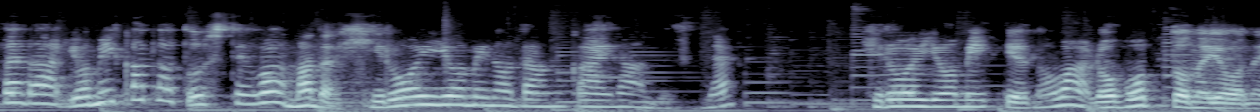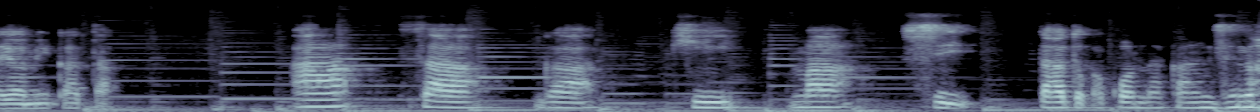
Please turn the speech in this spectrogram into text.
ただ読み方としてはまだ広い読みの段階なんですね。広い読みっていうのはロボットのような読み方。あさがきましたとかこんな感じの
